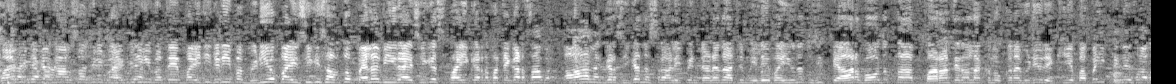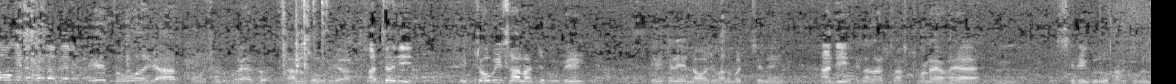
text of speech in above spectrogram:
ਵਾਹਿਗੁਰੂ ਜੀ ਕਾ ਖਾਲਸਾ ਸ੍ਰੀ ਵਾਹਿਗੁਰੂ ਜੀ ਕੀ ਫਤਿਹ ਬਾਈ ਜੀ ਜਿਹੜੀ ਆਪਾਂ ਵੀਡੀਓ ਪਾਈ ਸੀਗੀ ਸਭ ਤੋਂ ਪਹਿਲਾਂ ਵੀਰ ਆਏ ਸੀਗੇ ਸਫ਼ਾਈ ਕਰਨ ਫਤਿਹਗੜ੍ਹ ਸਾਹਿਬ। ਆਹ ਲੰਗਰ ਸੀਗਾ ਨਸਰਾਲੀ ਪਿੰਡ ਵਾਲਿਆਂ ਦਾ ਅੱਜ ਮਿਲੇ ਬਾਈ ਉਹਨਾਂ ਤੁਸੀਂ ਪਿਆਰ ਬਹੁਤ ਦਿੱਤਾ 12 13 ਲੱਖ ਲੋਕਾਂ ਨੇ ਵੀਡੀਓ ਦੇਖੀ ਹੈ ਬਾਬਾ ਜੀ ਕਿੰਨੇ ਸਾਲ ਹੋ ਗਏ ਲੰਗਰ ਲਾਉਂਦਿਆਂ ਨੂੰ? ਇਹ 2000 ਤੋਂ ਸ਼ੁਰੂ ਹੋਇਆ ਦੋ- ਸਾਲ 2000 ਤੋਂ। ਅੱਛਾ ਜੀ। ਇਹ 24 ਸਾਲ ਅੱਜ ਹੋ ਗਏ। ਇਹ ਜਿਹੜੇ ਨੌਜਵਾਨ ਬੱਚੇ ਨੇ ਹਾਂਜੀ। ਇਹਨਾਂ ਦਾ ਟਰਸਟ ਬਣਿਆ ਹੋਇਆ ਹੈ। ਸ੍ਰੀ ਗੁਰੂ ਹਰਗੋਬਿੰਦ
